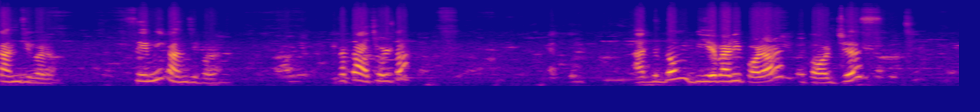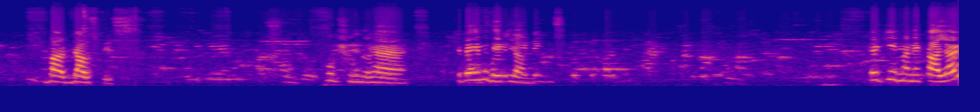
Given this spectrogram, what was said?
কাঞ্জিভারম সেমি কাঞ্জিভারম এটা তো আঁচলটা? একদম বিয়ে বাড়ি পরা গর্জাস বা ব্লাউজ পিস খুব সুন্দর হ্যাঁ। সেটাই আমি দেখলাম। এটা কি মানে কালার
